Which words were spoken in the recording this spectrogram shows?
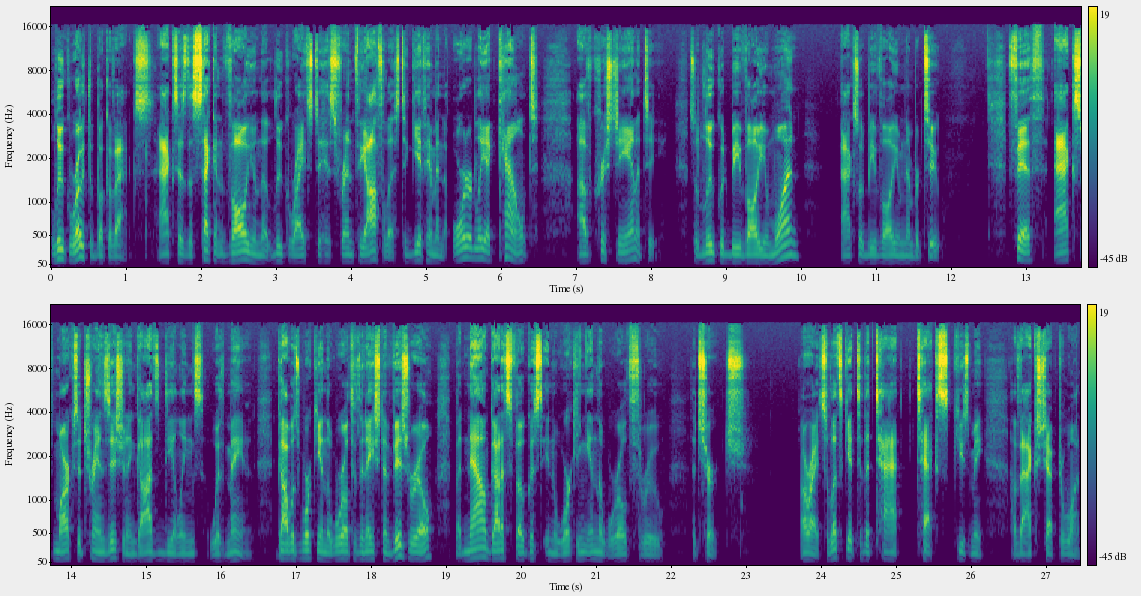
Luke wrote the book of Acts. Acts is the second volume that Luke writes to his friend Theophilus to give him an orderly account of Christianity. So Luke would be volume one, Acts would be volume number two. Fifth, Acts marks a transition in God's dealings with man. God was working in the world through the nation of Israel, but now God is focused in working in the world through the church. All right, so let's get to the ta- text, excuse me, of Acts chapter 1.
